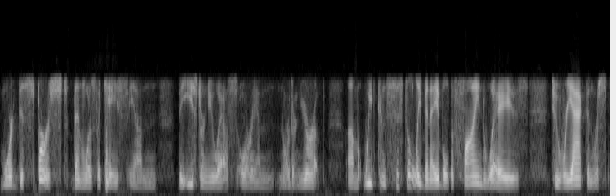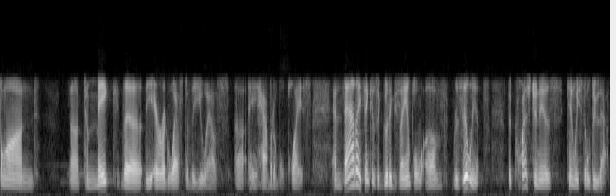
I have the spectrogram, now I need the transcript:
more dispersed than was the case in the eastern U.S. or in northern Europe. Um, we've consistently been able to find ways to react and respond uh, to make the the arid west of the U.S. Uh, a habitable place, and that I think is a good example of resilience. The question is, can we still do that?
